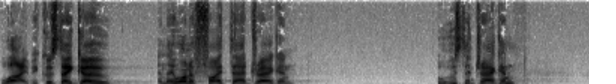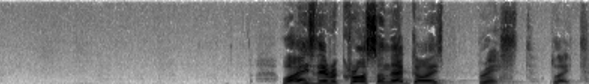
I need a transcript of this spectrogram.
Why? Because they go and they want to fight that dragon. Who's the dragon? Why is there a cross on that guy's breastplate?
